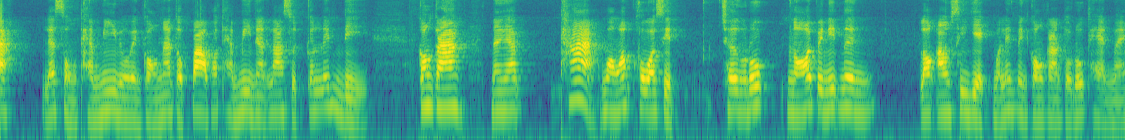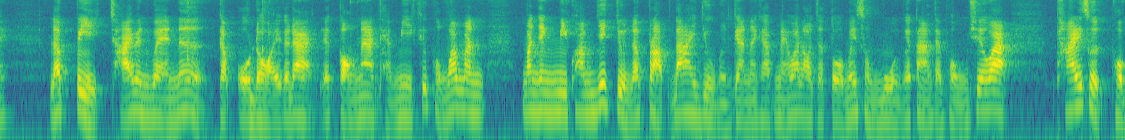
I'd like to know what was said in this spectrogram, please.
ล่ะ และส่งแทมมี่มาเป็นกองหน้าตัวเป้า เพราะแทมมี่นัดล่าสุดก็เล่นดี กองกลางนะครับ ถ้ามองว่าโควาสิตเชิงรุกน้อยไปนิดนึง ลองเอาซีเยกมาเล่นเป็นกองกลางตัวรุกแทนไหม แล้วปีกใช้เป็นแวนเนอร์กับโอดอยก็ได้ และกองหน้าแทมมี่ คือผมว่ามันมันยังมีความยืดหยุ่นและปรับได้อยู่เหมือนกันนะครับ แม้ว่าเราจะตัวไม่สมบูรณ์ก็ตาม แต่ผมเชื่อว่าท้ายที่สุดผม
